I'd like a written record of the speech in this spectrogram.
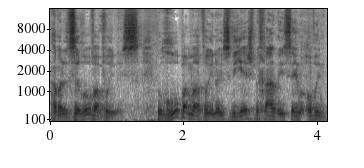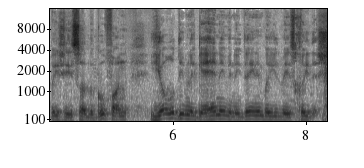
אבל זה רוב אבוינוס. רובם אבוינוס, ויש בכלל ויסיים אובן פי של ישראל בגופון, יורדים לגהנם ונידיינים ביוד בייס חוידש.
